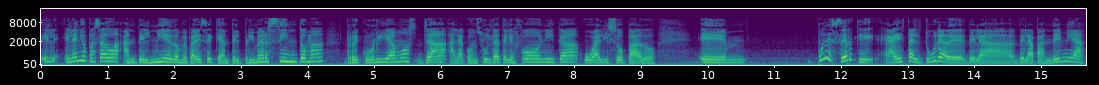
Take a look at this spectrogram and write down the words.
El, el, año pasado, ante el miedo, me parece que ante el primer síntoma recurríamos ya a la consulta telefónica o al hisopado. Eh, ¿Puede ser que a esta altura de, de, la, de la pandemia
